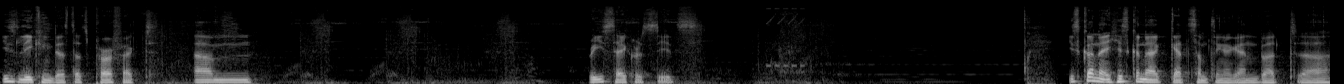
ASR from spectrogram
He's leaking this, that's perfect. Um, three sacred steeds. He's gonna he's gonna get something again, but uh,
